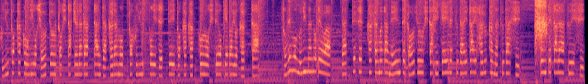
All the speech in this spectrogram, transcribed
冬とか氷を象徴としたキャラだったんだからもっと冬っぽい設定とか格好をしておけばよかった。それも無理なのでは、だってせっか様がメインで登場した時系列大体春か夏だし、飛んでたら暑いし、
